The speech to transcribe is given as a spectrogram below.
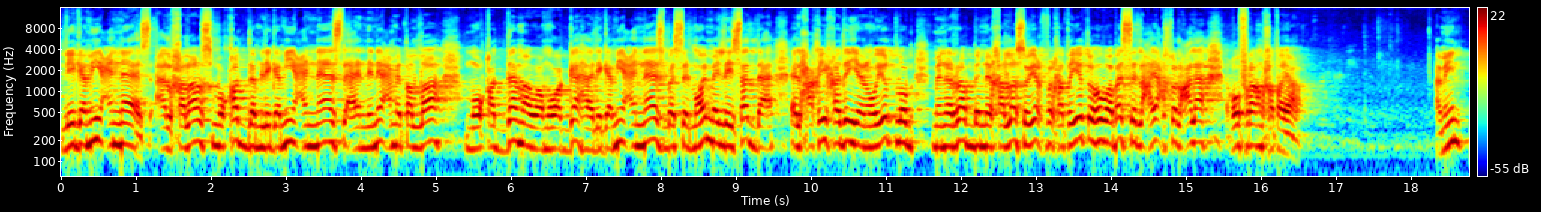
لجميع الناس. الخلاص مقدم لجميع الناس لأن نعمة الله مقدمة وموجهة لجميع الناس بس المهم اللي يصدق الحقيقة دي ويطلب من الرب انه يخلصه ويغفر خطيته هو بس اللي هيحصل على غفران خطاياه. آمين؟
